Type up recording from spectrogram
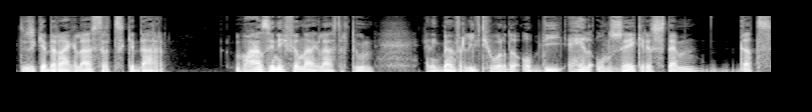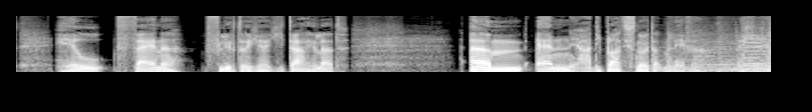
Dus ik heb daarna geluisterd. Ik heb daar waanzinnig veel naar geluisterd toen. En ik ben verliefd geworden op die hele onzekere stem. Dat heel fijne, flirterige gitaargeluid. Ehm, en ja, die plaat is nooit uit mijn leven weggegaan.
